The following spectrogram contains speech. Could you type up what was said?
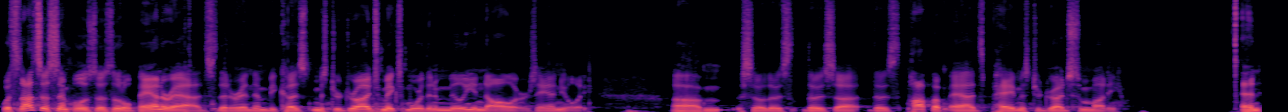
what's not so simple is those little banner ads that are in them because Mr. Drudge makes more than a million dollars annually. Um, so those, those, uh, those pop-up ads pay Mr. Drudge some money. And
